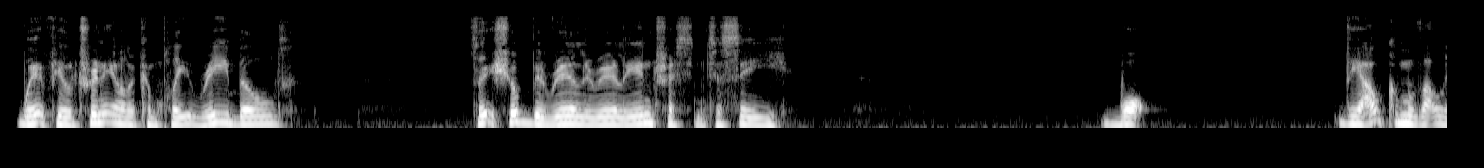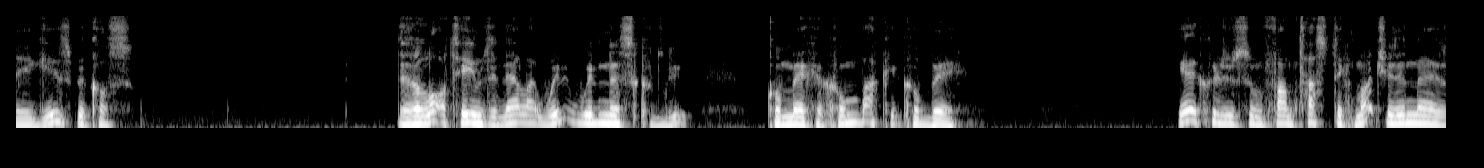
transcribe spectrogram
Wakefield Trinity on a complete rebuild. So it should be really, really interesting to see what the outcome of that league is because there's a lot of teams in there. Like Widnes could could make a comeback. It could be yeah, it could do some fantastic matches in there,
